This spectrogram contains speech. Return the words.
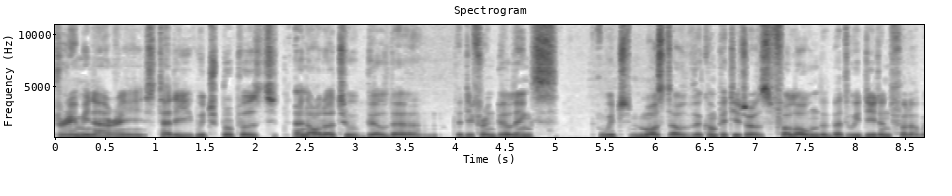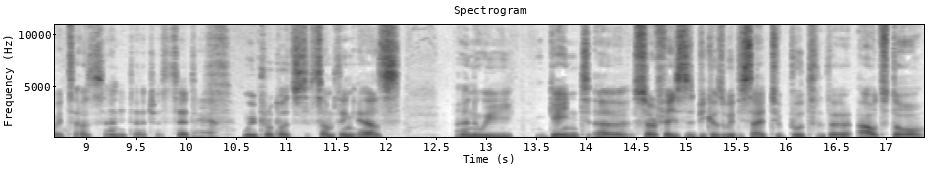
preliminary study which proposed an order to build uh, the different buildings, which most of the competitors followed, but we didn't follow it, as Anita just said. yeah. We proposed something else, and we gained uh, surface because we decided to put the outdoor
